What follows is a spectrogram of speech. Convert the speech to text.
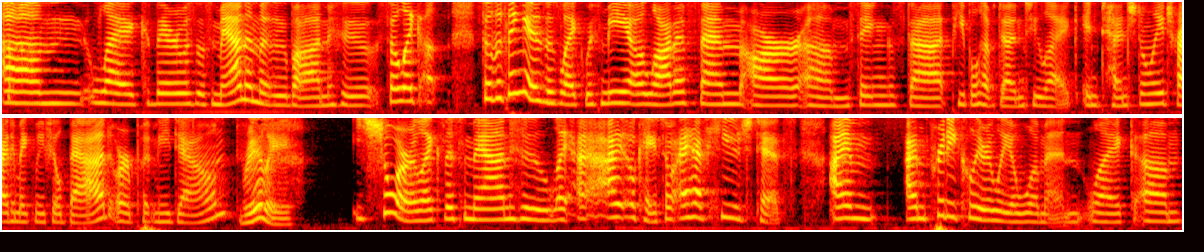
Um, like there was this man in the U-Bahn who, so like, uh, so the thing is, is like with me, a lot of them are um, things that people have done to like intentionally try to make me feel bad or put me down Really? sure like this man who like I, I okay so i have huge tits i'm i'm pretty clearly a woman like um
